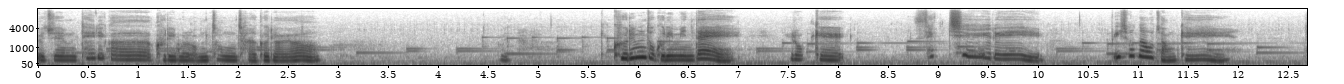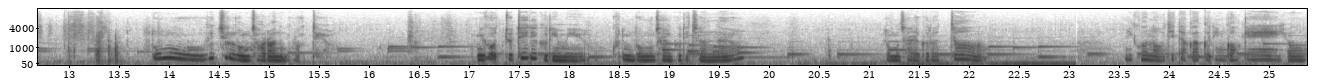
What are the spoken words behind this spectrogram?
요즘 테리가 그림을 엄청 잘 그려요. 그림도 그림인데, 이렇게 색칠이 삐져나오지 않게 너무 색칠을 너무 잘하는 것 같아요. 이것도 테리 그림이에요. 그림 너무 잘 그리지 않나요? 너무 잘 그렸죠? 이건 어디다가 그린 거게요?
